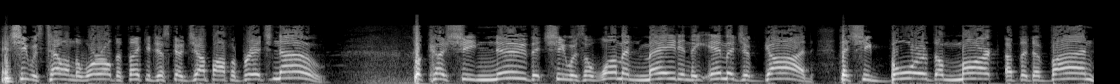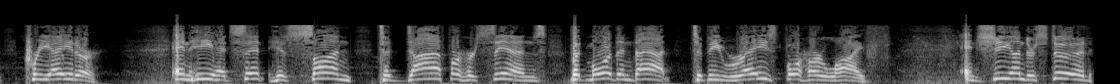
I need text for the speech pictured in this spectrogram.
and she was telling the world that they could just go jump off a bridge? No because she knew that she was a woman made in the image of God, that she bore the mark of the divine creator. And he had sent his son to die for her sins, but more than that, to be raised for her life. And she understood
